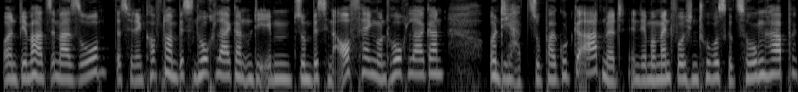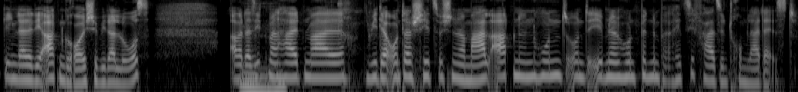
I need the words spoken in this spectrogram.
Und wir machen es immer so, dass wir den Kopf noch ein bisschen hochlagern und die eben so ein bisschen aufhängen und hochlagern. Und die hat super gut geatmet. In dem Moment, wo ich den Tubus gezogen habe, gingen leider die Atemgeräusche wieder los. Aber da mhm. sieht man mhm. halt mal, wie der Unterschied zwischen einem normal atmenden Hund und eben einem Hund mit einem Brachycephalsyndrom leider ist.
